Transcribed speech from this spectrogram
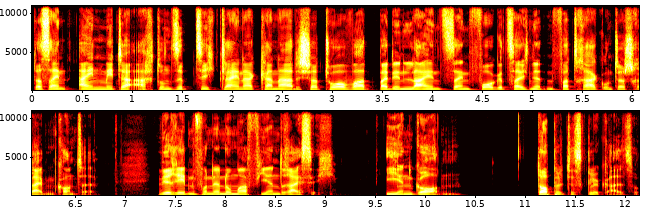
dass ein 1,78 Meter kleiner kanadischer Torwart bei den Lions seinen vorgezeichneten Vertrag unterschreiben konnte. Wir reden von der Nummer 34. Ian Gordon. Doppeltes Glück also.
